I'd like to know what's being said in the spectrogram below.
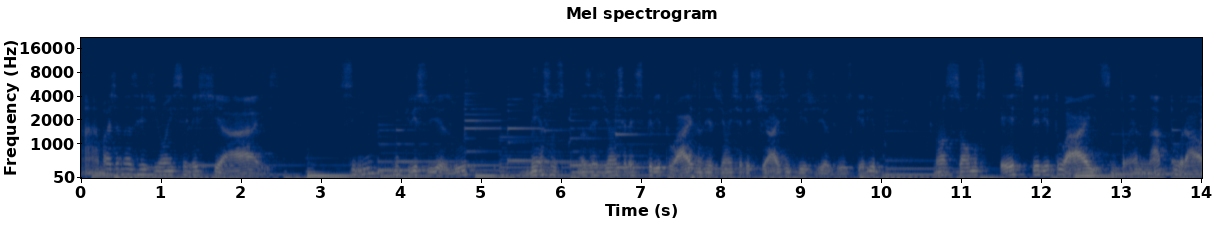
Ah, mas já nas regiões celestiais. Sim, em Cristo Jesus. Bênçãos nas regiões espirituais, nas regiões celestiais em Cristo Jesus, querido. Nós somos espirituais, então é natural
